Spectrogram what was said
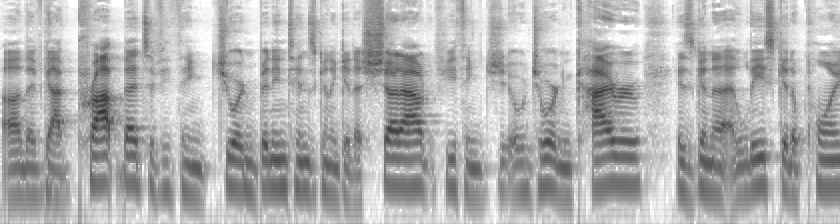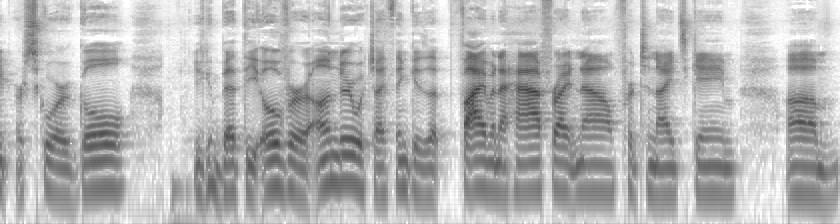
Uh, they've got prop bets if you think Jordan Binnington's going to get a shutout, if you think Jordan Kyrou is going to at least get a point or score a goal. You can bet the over or under, which I think is at five and a half right now for tonight's game. Um,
